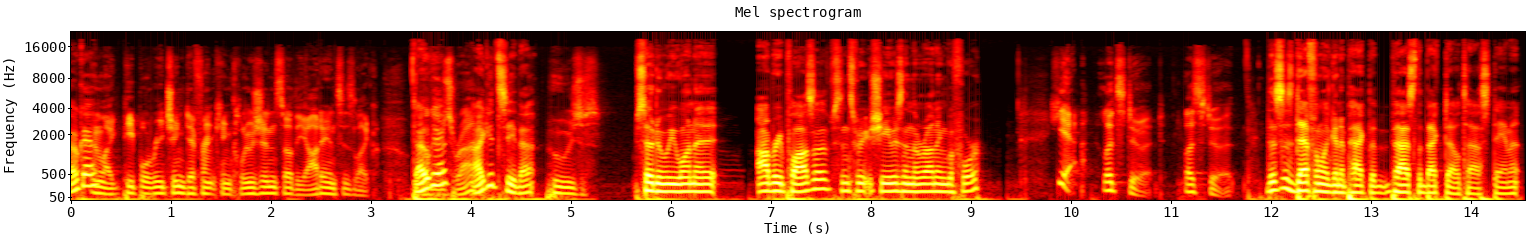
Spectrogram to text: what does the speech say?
Okay. and like people reaching different conclusions so the audience is like Okay. who's right I could see that. who's So do we want to Aubrey Plaza since we, she was in the running before? yeah let's do it let's do it This is definitely going to pack the pass the Bechdel test. Damn it.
